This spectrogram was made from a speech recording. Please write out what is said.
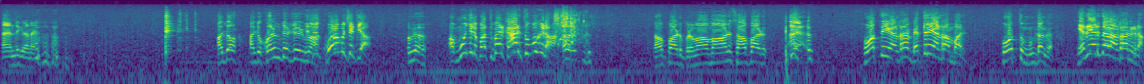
நான் எந்திரிக்கிறேண்ணே அதோ அந்த குழம்பு தெரியுமா குழம்பு சட்டியா? மூஞ்சில பத்து பேர் காரி துப்புங்கடா சாப்பாடு பிரமாதமான சாப்பாடு. சோத்தையும் அல்றான் வெத்தலையும் அல்றான் பாரு. கோத்து முண்டங்க. எதை எடுத்தாலும் அல்றானுங்கடா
